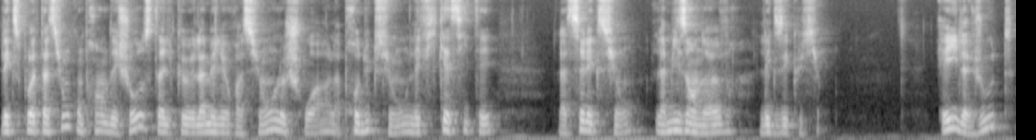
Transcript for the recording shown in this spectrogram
L'exploitation comprend des choses telles que l'amélioration, le choix, la production, l'efficacité, la sélection, la mise en œuvre, l'exécution. Et il ajoute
